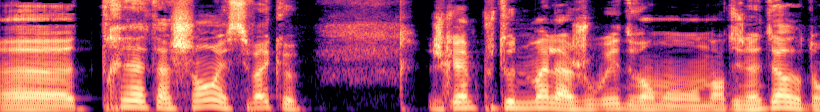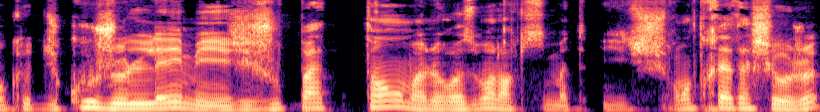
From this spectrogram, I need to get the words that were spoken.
euh, très attachant. Et c'est vrai que j'ai quand même plutôt de mal à jouer devant mon ordinateur, donc du coup je l'ai, mais j'y joue pas tant malheureusement, alors qu'il je suis vraiment très attaché au jeu.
